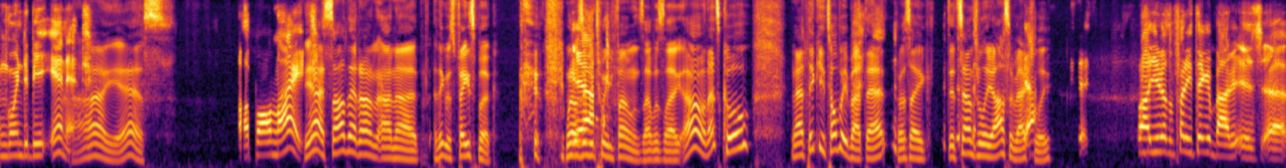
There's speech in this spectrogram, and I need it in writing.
I'm going to be in it Ah, yes. up all night. Yeah, I saw that on on uh, I think it was Facebook. when I was in between phones, I was like, "Oh, that's cool." And I think you told me about that. I was like, "That sounds really awesome, actually." Well, you know, the funny thing about it is, uh,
